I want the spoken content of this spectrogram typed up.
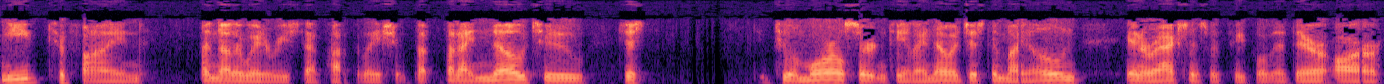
need to find another way to reach that population. But but I know to just to a moral certainty, and I know it just in my own interactions with people that there are,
